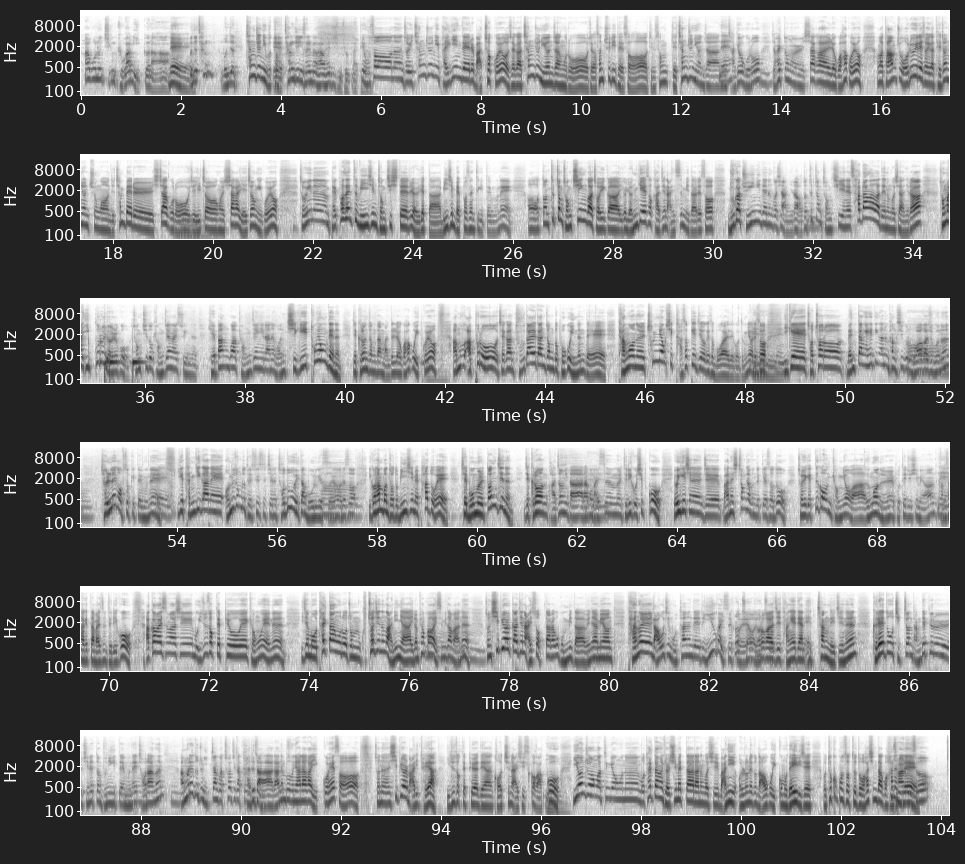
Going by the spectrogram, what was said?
하고는 지금 교감이 있거나 네. 먼저 창 먼저 창준위부터. 예, 창준위 설명 한번 해주시면 좋을 것 예, 같아요. 우선은 저희 창준이 발기인 대회를 마쳤고요. 제가 창준 위원장으로 제가 선출이 돼서 지금 성, 이제 창준 위원장의 네. 자격으로 이제 활동을 시작하려고 하고요. 아마 다음 주 월요일에 저희가 대전현충원 이제 참배를 시작으로 이제 일정을 시작할 예정이고요. 저희는 100% 민심 정치 시대를 열겠다. 민심 100%이기 때문에 어, 어떤 특정 정치인과 저희가 이걸 연계해서 가지는 않습니다. 그래서 누가 주인이 되는 것이 아니라 어떤 특정 정치인의 사당화가 되는 것이 아니라 정말 입구를 열고 정치도 경쟁할 수 있는 개방과 경쟁이라는 원칙이 통용되는 이제 그런 정당 만들려고 하고 있고요. 아무 앞으로 제가 한 두 달간 정도 보고 있는데 당원을 천 명씩 다섯 개 지역에서 모아야 되거든요. 그래서 네. 이게 저처럼 맨 땅에 헤딩하는 방식으로 어. 모아 가지고는 전례가 없었기 때문에 네. 이게 단기간에 어느 정도 될 수 있을지는 저도 일단 모르겠어요. 아. 그래서 이건 한번 저도 민심의 파도에 제 몸을 던지는 이제 그런 과정이다라고 네. 말씀을 드리고 싶고 여기 계시는 이제 많은 시청자분들께서도 저에게 뜨거운 격려와 응원을 보태주시면 네. 감사하겠다 말씀드리고 아까 말씀하신 뭐 이준석 대표의 경우에는 이제 뭐 탈당으로 좀 굳혀지는 거 아니냐 이런 평가가 음, 있습니다만은 음. 전 12월까지는 알 수 없다라고 봅니다. 왜냐하면 당을 나오지 못하는 데에도 이유가 있을 그렇죠, 거예요. 그렇죠. 여러 가지 당에 대한 애착 내지는 그래도 직전 당 대표를 지냈던 분이기 때문에 음. 저랑은 음. 아무래도 좀 입장과 처지가 그렇죠. 다르다라는 부분이 하나가 있고 해서 저는 12월 말이 돼야 이준석 대표에 대한 거치는 알 수 있을 것 같고 음. 이현주 의원 같은 경우는 뭐 탈당을 결심했다라는 것이 많이 언론에도 나오고 있고 뭐 내일 이제 뭐 토크 콘서트도 하신다고 하는데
